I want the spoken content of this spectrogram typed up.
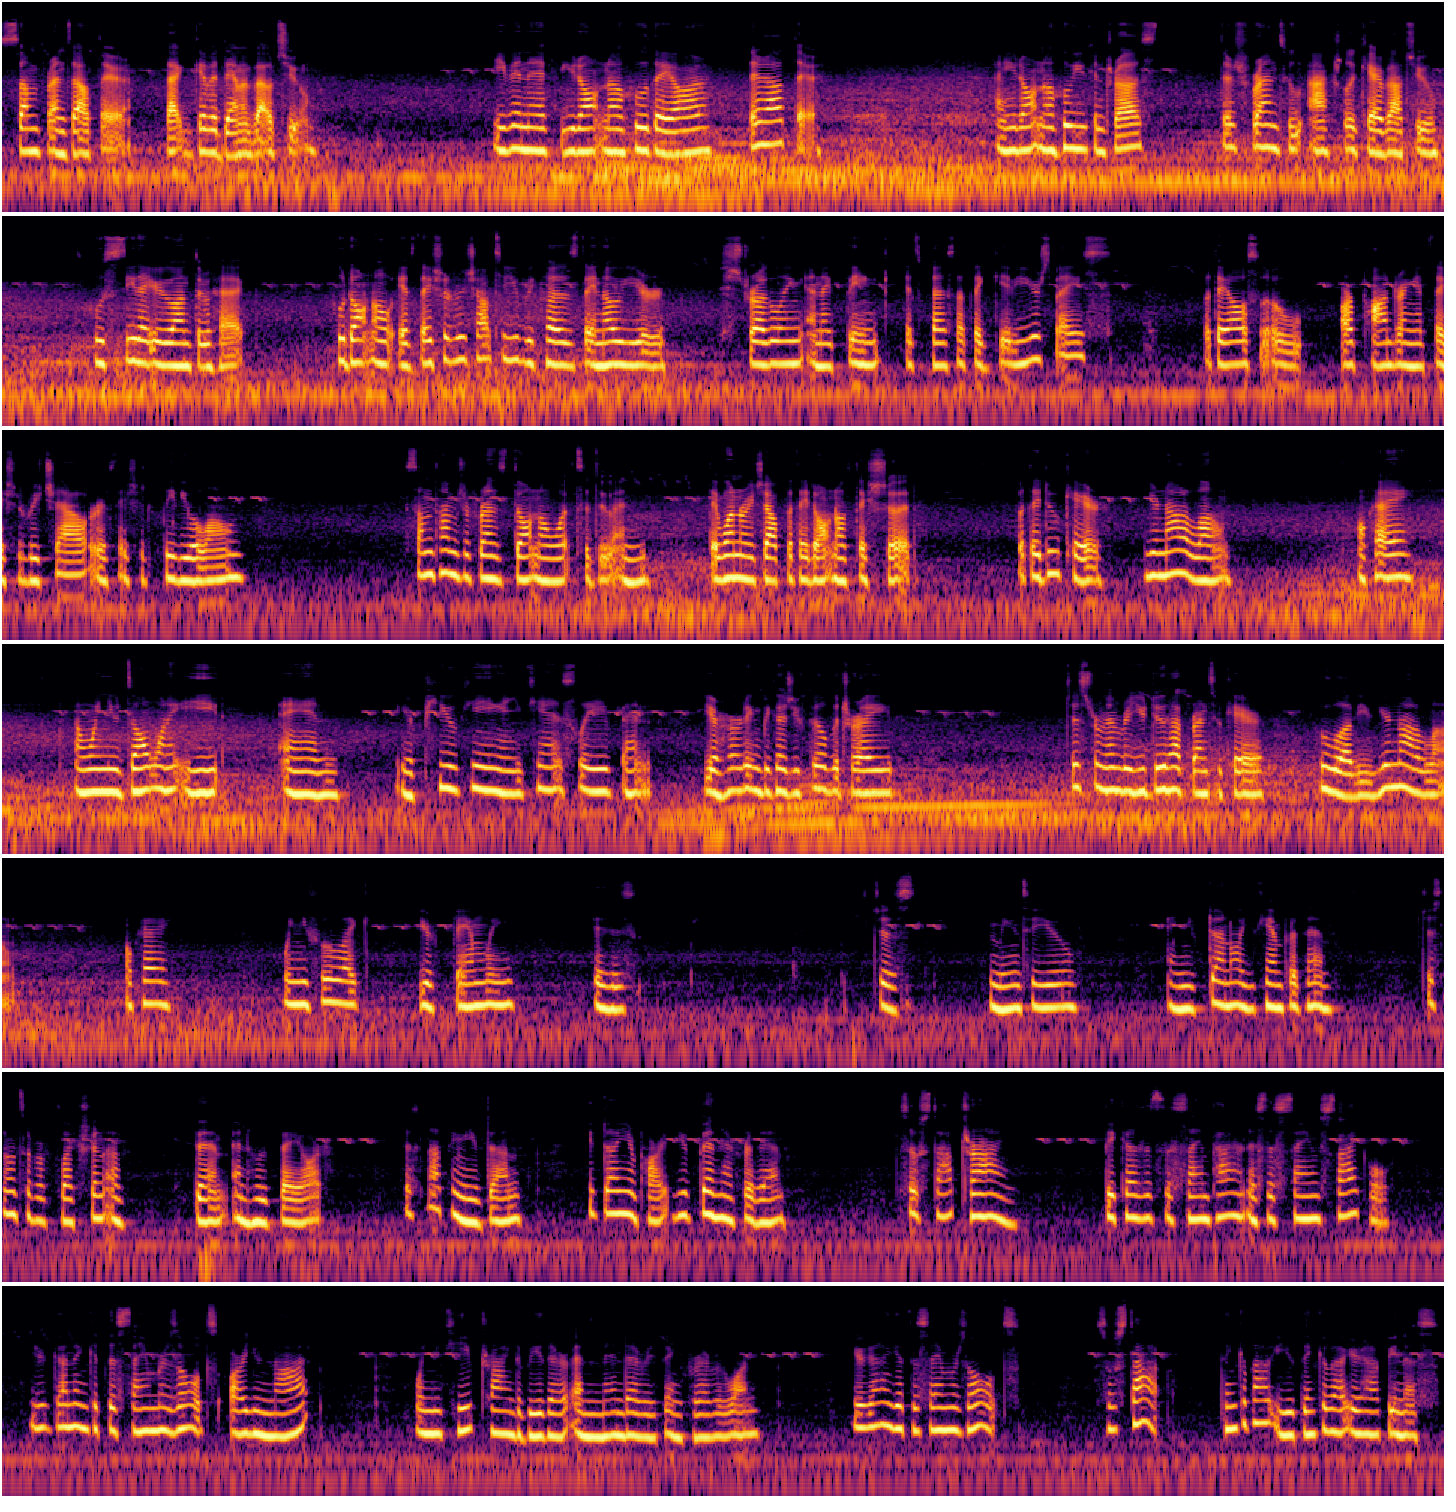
some friends out there that give a damn about you. Even if you don't know who they are, they're out there. And you don't know who you can trust, there's friends who actually care about you, who see that you're going through heck, who don't know if they should reach out to you because they know you're struggling and I think it's best that they give you your space, but they also are pondering if they should reach out or if they should leave you alone. Sometimes your friends don't know what to do and they want to reach out, but they don't know if they should. But they do care. You're not alone. Okay? And when you don't want to eat and you're puking and you can't sleep and you're hurting because you feel betrayed. Just remember you do have friends who care, who love you. You're not alone. Okay? When you feel like your family is just mean to you and you've done all you can for them, just know it's a reflection of them and who they are. It's nothing you've done. You've done your part. You've been there for them. So stop trying because it's the same pattern, it's the same cycle. You're gonna get the same results, are you not? When you keep trying to be there and mend everything for everyone, you're gonna get the same results. So stop. Think about you, think about your happiness.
